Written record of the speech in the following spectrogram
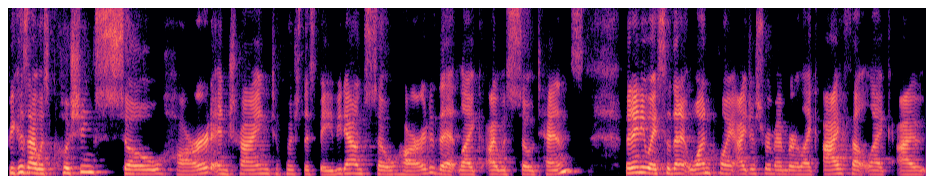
because i was pushing so hard and trying to push this baby down so hard that like i was so tense but anyway so then at one point i just remember like i felt like i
